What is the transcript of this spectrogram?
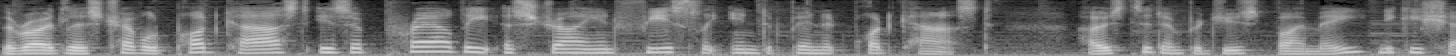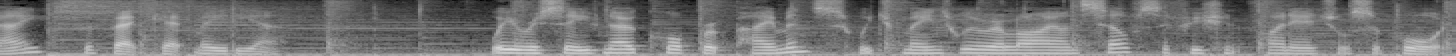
The Road Less Travelled podcast is a proudly Australian, fiercely independent podcast, hosted and produced by me, Nikki Shea, for Fat Cat Media. We receive no corporate payments, which means we rely on self sufficient financial support.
